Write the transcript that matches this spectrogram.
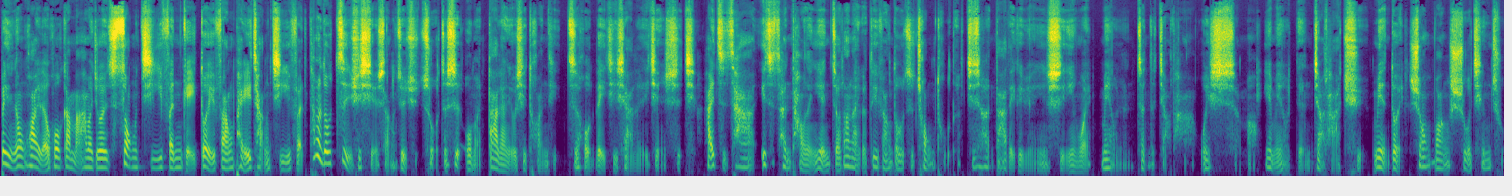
被你弄坏了或干嘛，他们就会送积分给对方赔偿积分，他们都自己去协商，自己去做，这是我们大量游戏团体之后累积下的一件事情。孩子他一直很讨人厌，走到哪个地方都是冲突的。其实很大的一个原因是因为没有人真的教他为什么，也没有人叫他去面对双方说清楚，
